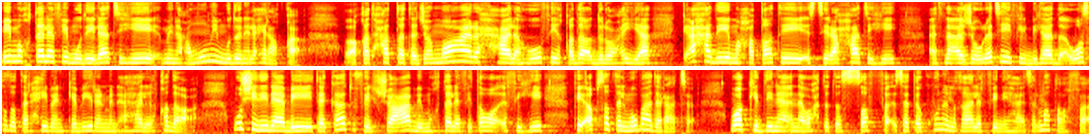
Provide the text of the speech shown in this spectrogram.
بمختلف موديلاته من عموم مدن العراق. وقد حط تجمع رحاله في قضاء الضلوعية كأحد محطات استراحاته أثناء جولته في البلاد وسط ترحيب كبير من أهالي القضاء مشيدين بتكاتف الشعب بمختلف طوائفه في أبسط المبادرات. مؤكدين أن وحدة الصف ستكون الغالب في نهاية المطاف.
